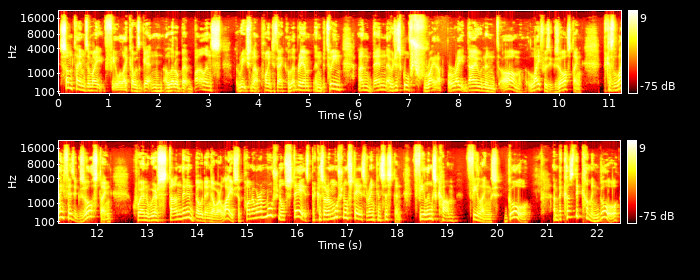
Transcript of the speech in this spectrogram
sometimes I might feel like I was getting a little bit balance, reaching that point of equilibrium in between, and then I would just go right up, right down, and oh, life was exhausting. Because life is exhausting when we're standing and building our lives upon our emotional states, because our emotional states are inconsistent. Feelings come, feelings go. And because they come and go,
